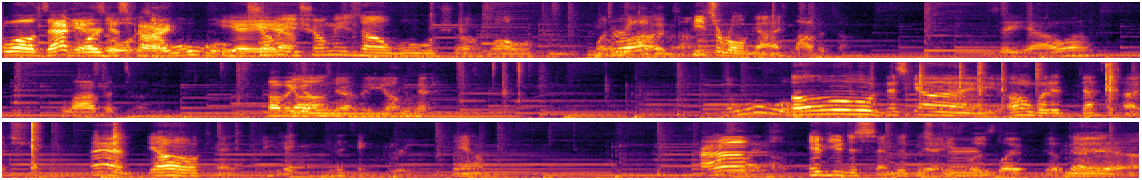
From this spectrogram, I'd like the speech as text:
Well, Sack Yeah, or so- so discard. woo-woo. yeah, show yeah. me, show me his uh, woo show. Well, what Pizza are we roll? talking about? Pizza roll guy. Lava tongue. Zayawa, Lava Tongue, Baba Young. Young. Yeah, the young. Ooh. Oh, this guy. Oh, but it death touch. And oh, okay. You get- you take three. Damn. Um, If you descended this Yeah, he turn. blew his life. The other guy- Yeah.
